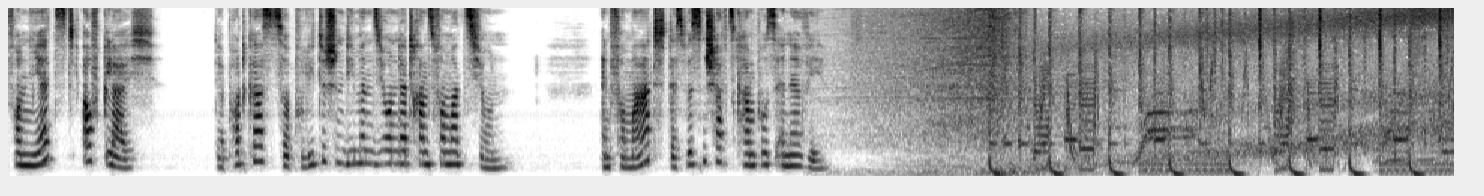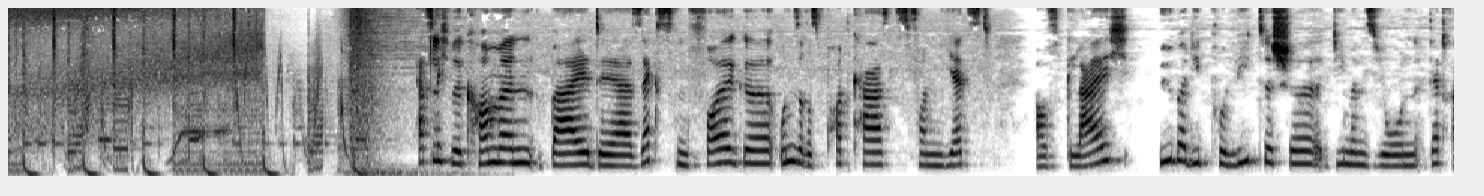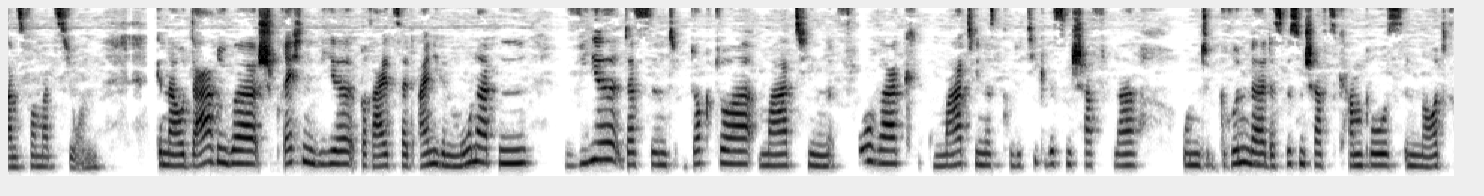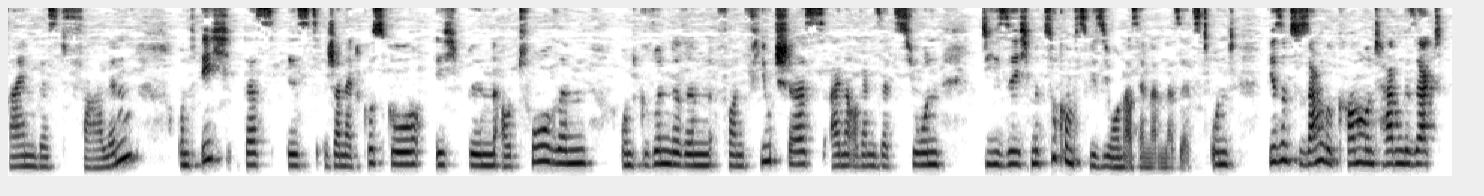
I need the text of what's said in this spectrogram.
Von jetzt auf gleich. Der Podcast zur politischen Dimension der Transformation. Ein Format des Wissenschaftscampus NRW. Herzlich willkommen bei der sechsten Folge unseres Podcasts von jetzt auf gleich über die politische Dimension der Transformation. Genau darüber sprechen wir bereits seit einigen Monaten. Wir, das sind Dr. Martin Florak. Martin ist Politikwissenschaftler und Gründer des Wissenschaftscampus in Nordrhein-Westfalen. Und ich, das ist Jeanette Gusko. Ich bin Autorin und Gründerin von Futures, einer Organisation, die sich mit Zukunftsvisionen auseinandersetzt. Und wir sind zusammengekommen und haben gesagt,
